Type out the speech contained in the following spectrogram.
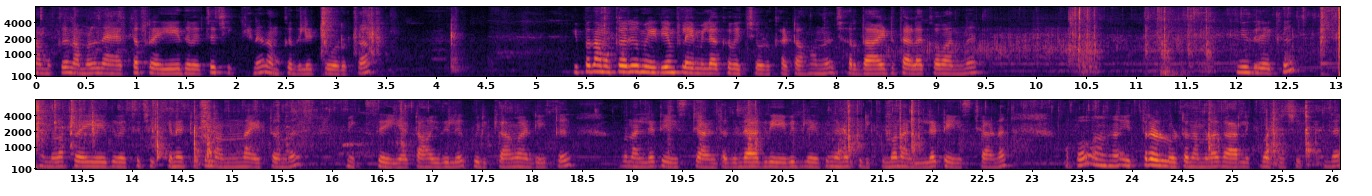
നമുക്ക് നമ്മൾ നേരത്തെ ഫ്രൈ ചെയ്ത് വെച്ച ചിക്കന് നമുക്ക് ഇതിലിട്ട് കൊടുക്കാം. ഇപ്പോൾ നമുക്കൊരു മീഡിയം ഫ്ലെയിമിലൊക്കെ വെച്ച് കൊടുക്കാം കേട്ടോ. ഒന്ന് ചെറുതായിട്ട് തിളക്കെ വന്ന് ഇതിലേക്ക് നമ്മൾ ഫ്രൈ ചെയ്ത് വെച്ച ചിക്കൻ ഇട്ടിട്ട് നന്നായിട്ടൊന്ന് മിക്സ് ചെയ്യുക കേട്ടോ. ഇതിൽ പിടിക്കാൻ വേണ്ടിയിട്ട്. അപ്പോൾ നല്ല ടേസ്റ്റാണ് കേട്ടോ ഇതിന്റെ ആ ഗ്രേവി ഇതിലേക്ക് ഇങ്ങനെ പിടിക്കുമ്പോൾ നല്ല ടേസ്റ്റാണ് അപ്പോൾ ഇത്രയേ ഉള്ളൂ കേട്ടോ നമ്മുടെ ഗാർലിക് ബട്ടർ ചിക്കന്റെ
